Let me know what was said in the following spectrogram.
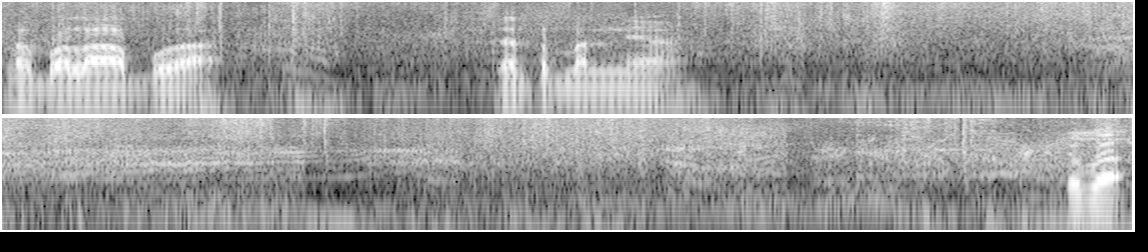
Laba-laba dan temannya. Coba.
